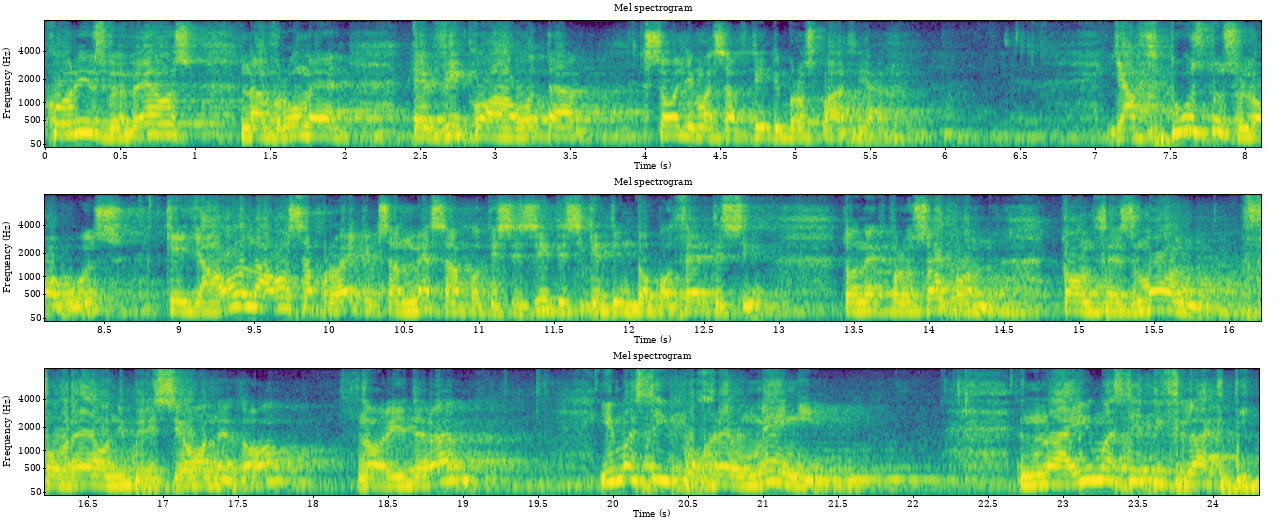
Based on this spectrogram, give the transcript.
χωρίς βεβαίως να βρούμε ευήκο αότα σε όλη μας αυτή την προσπάθεια. Για αυτούς τους λόγους και για όλα όσα προέκυψαν μέσα από τη συζήτηση και την τοποθέτηση των εκπροσώπων των θεσμών φορέων υπηρεσιών εδώ, νωρίτερα, είμαστε υποχρεωμένοι να είμαστε επιφυλακτικοί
